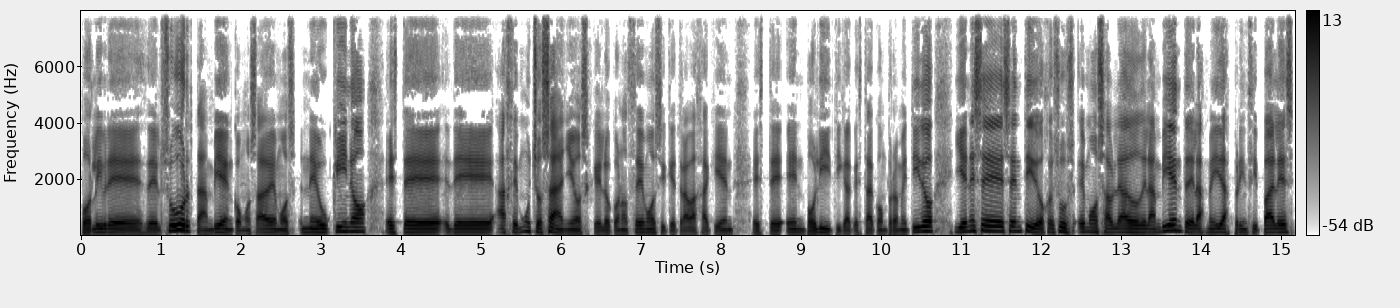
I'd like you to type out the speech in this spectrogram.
por Libres del Sur, también, como sabemos, neuquino, este, de hace muchos años que lo conocemos y que trabaja aquí en, este, en política, que está comprometido. Y en ese sentido, Jesús, hemos hablado del ambiente, de las medidas principales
